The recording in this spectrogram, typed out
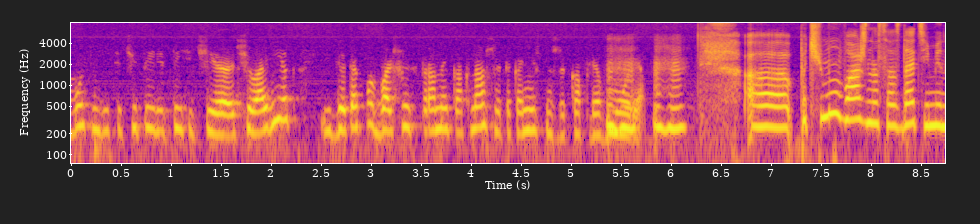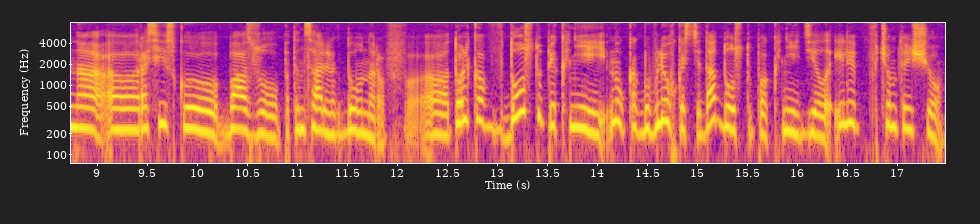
84 а, тысячи человек, и для такой большой страны, как наша, это, конечно же, капля в море. Uh-huh, uh-huh. А, почему важно создать именно а, российскую базу потенциальных доноров? А, только в доступе к ней, ну, как бы в легкости, да, доступа к ней дело, или в чем-то еще?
